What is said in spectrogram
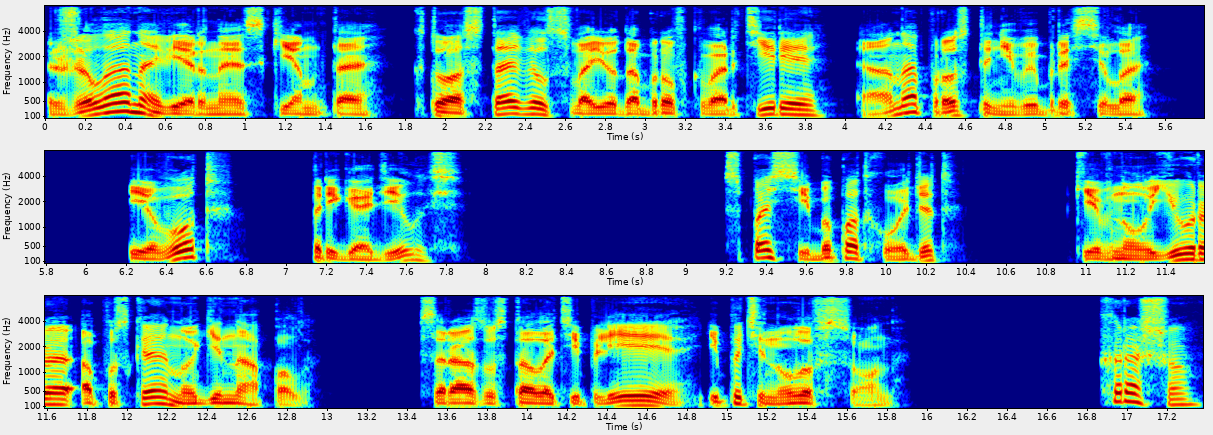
Жила, наверное, с кем-то, кто оставил свое добро в квартире, а она просто не выбросила. И вот, пригодилась. «Спасибо, подходит», — кивнул Юра, опуская ноги на пол. Сразу стало теплее и потянуло в сон. «Хорошо.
